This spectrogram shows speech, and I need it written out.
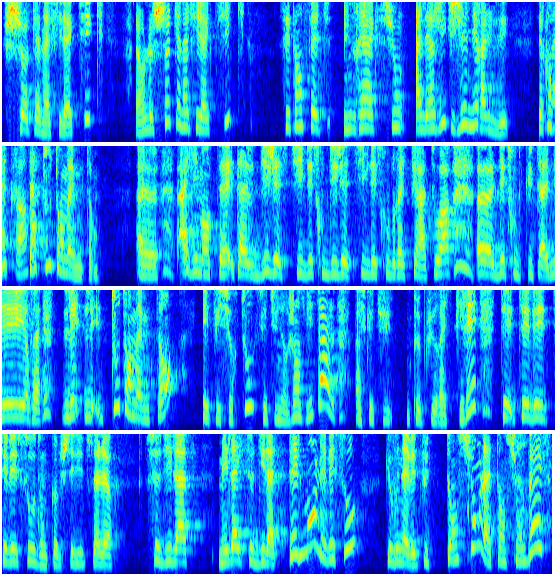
choc anaphylactique. Alors le choc anaphylactique, c'est en fait une réaction allergique généralisée. C'est-à-dire qu'en fait, tu as tout en même temps. Euh, alimentaire, as digestif, des troubles digestifs, des troubles respiratoires, euh, des troubles cutanés, enfin, les, tout en même temps. Et puis surtout, c'est une urgence vitale parce que tu ne peux plus respirer. Tes, vaisseaux, donc comme je t'ai dit tout à l'heure, se dilatent. Mais là, ils se dilatent tellement les vaisseaux que vous n'avez plus de tension, la tension baisse,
